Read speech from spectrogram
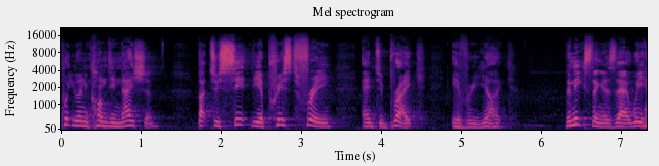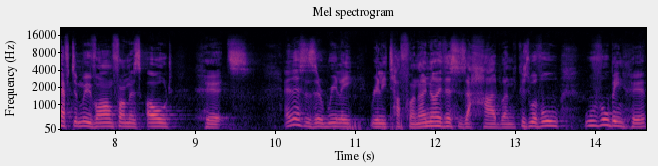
put you in condemnation, but to set the oppressed free and to break every yoke. The next thing is that we have to move on from his old hurts. And this is a really, really tough one. I know this is a hard one because we've all, we've all been hurt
